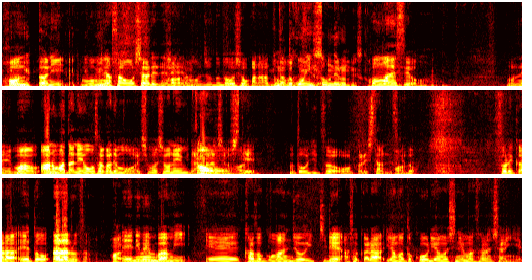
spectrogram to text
本当に。もう皆さんおしゃれでね、はい。もうちょっとどうしようかなと思うんみんなどこに潜んでるんですか？ほんまですよ。もうね、まあ、あの、またね、大阪でもお会いしましょうね、みたいな話をして、あーはい。まあ当日はお別れしたんですけど、それから、えっ、と、ララルーさん、はい。えーリメンバーミー、えー家族満場一致で朝から大和郡山シネマサンシャインへ。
